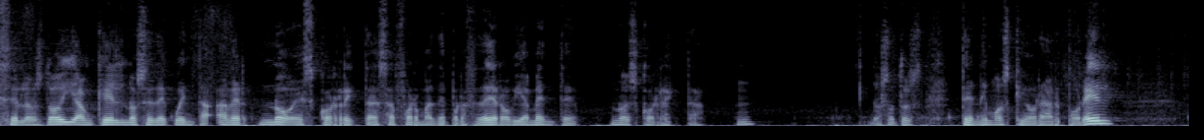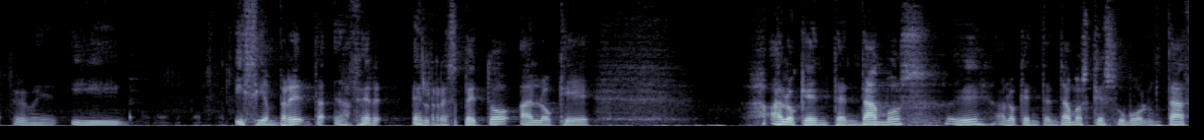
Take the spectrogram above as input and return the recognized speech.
se los doy, aunque él no se dé cuenta. A ver, no es correcta esa forma de proceder, obviamente, no es correcta. Nosotros tenemos que orar por él eh, y, siempre hacer el respeto a lo que a lo que entendamos, ¿eh? a lo que entendamos que es su voluntad.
